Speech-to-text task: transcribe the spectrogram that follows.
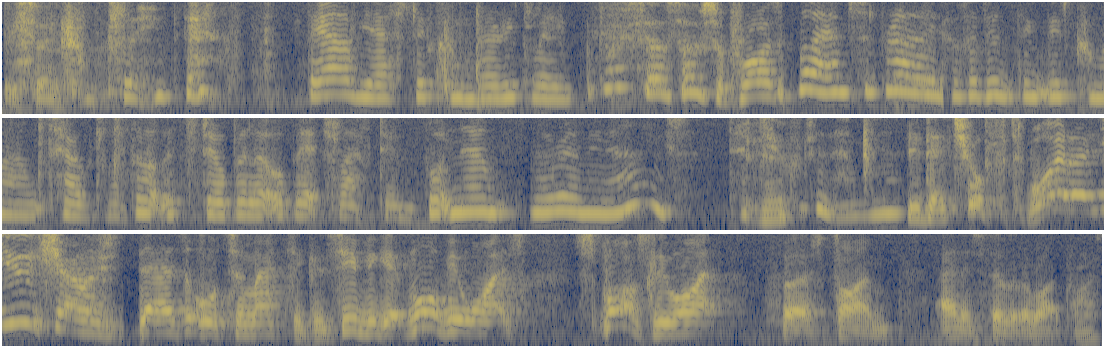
You see? Clean. they have, yes, they've come very clean. You sound so surprised. Well, I am surprised, because I didn't think they'd come out total. I thought there'd still be little bits left in. But no, they're really nice. Dead chuffed with them, yeah. You're dead chuffed. Why don't you challenge Daz Automatic and see if you get more of your whites spotlessly white first time? And it's still at the right price.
